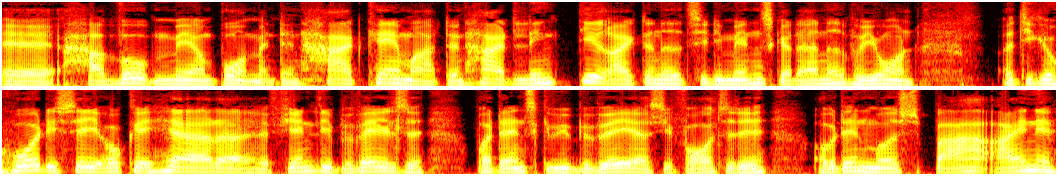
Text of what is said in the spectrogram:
øh, har våben med ombord, men den har et kamera, den har et link direkte ned til de mennesker, der er nede på jorden. Og de kan hurtigt se, okay, her er der fjendtlig bevægelse, hvordan skal vi bevæge os i forhold til det? Og på den måde spare egne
